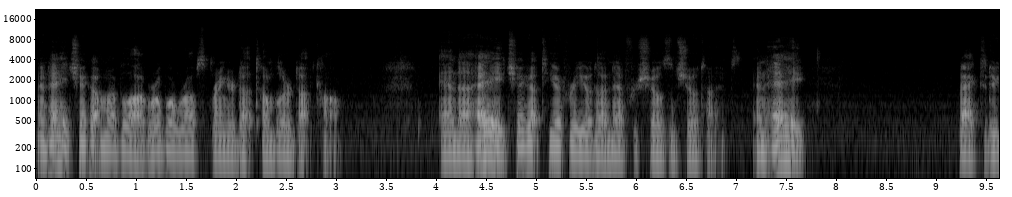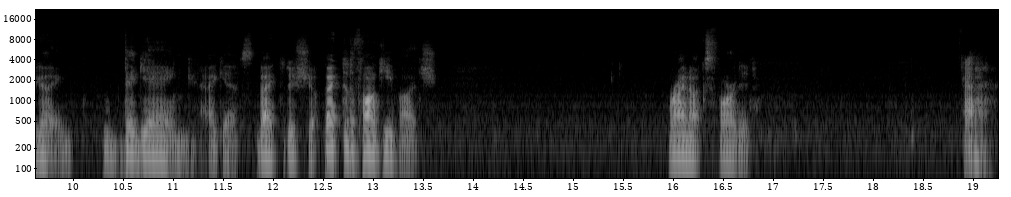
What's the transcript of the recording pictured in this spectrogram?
and hey, check out my blog, roborobspringer.tumblr.com. And uh, hey, check out tfradio.net for shows and showtimes. And hey, back to the gang, the gang, I guess. Back to the show. Back to the funky bunch. Rhinox farted. Ah.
